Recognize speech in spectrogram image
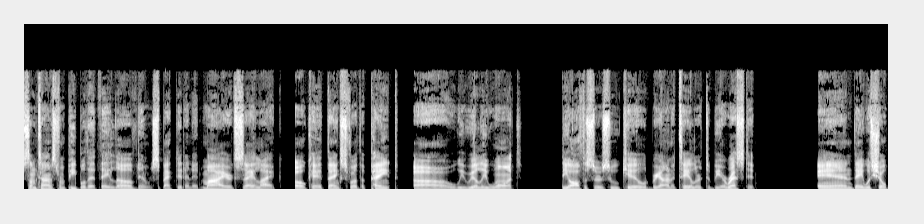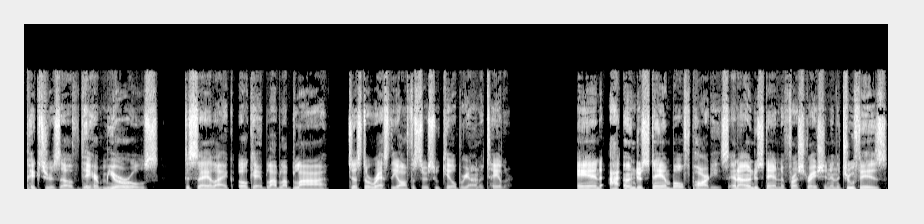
sometimes from people that they loved and respected and admired, say, like, okay, thanks for the paint. Uh, we really want the officers who killed Breonna Taylor to be arrested. And they would show pictures of their murals to say like, okay, blah blah blah, just arrest the officers who killed Breonna Taylor. And I understand both parties, and I understand the frustration. And the truth is,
